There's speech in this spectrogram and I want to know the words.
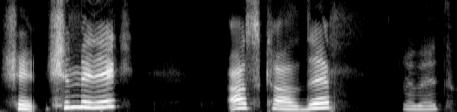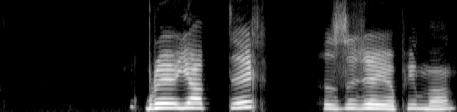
Şey, şimdilik az kaldı. Evet. Buraya yaptık. Hızlıca yapayım ben.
